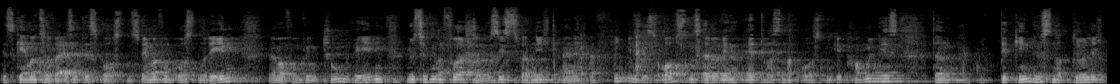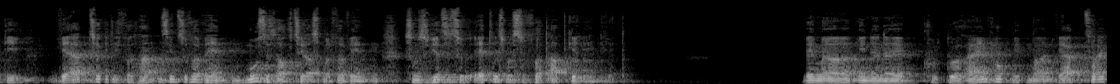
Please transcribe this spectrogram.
jetzt gehen wir zur Weisheit des Ostens. Wenn wir vom Osten reden, wenn wir vom Wing Chun reden, müsst ihr euch mal vorstellen, es ist zwar nicht eine Erfindung des Ostens, aber wenn etwas nach Osten gekommen ist, dann beginnt es natürlich, die Werkzeuge, die vorhanden sind, zu verwenden. Muss es auch zuerst mal verwenden. Sonst wird es zu etwas, was sofort abgelehnt wird. Wenn man in eine Kultur reinkommt mit neuen Werkzeug,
